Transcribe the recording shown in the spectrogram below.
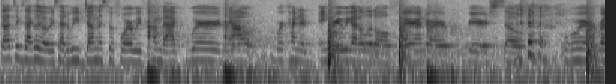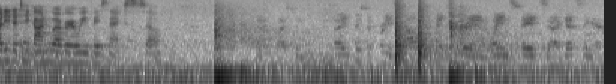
That's exactly what we said. We've done this before. We've come back. We're now we're kind of angry. We got a little fire under our rears, so we're ready to take on whoever we face next. So. Question. Uh, you faced a pretty solid pitcher in Wayne State's uh, Getzinger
